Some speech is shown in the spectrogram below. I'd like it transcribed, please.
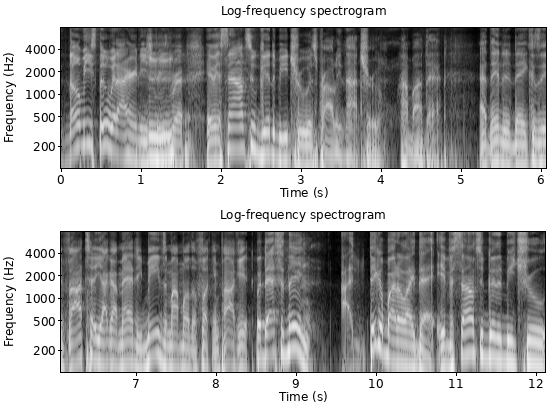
don't be stupid out here in these Mm-hmm. streets, bro. If it sounds too good to be true, it's probably not true. How about that? At the end of the day, because if I tell you I got magic beans in my motherfucking pocket, but that's the thing. I think about it like that. If it sounds too good to be true,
